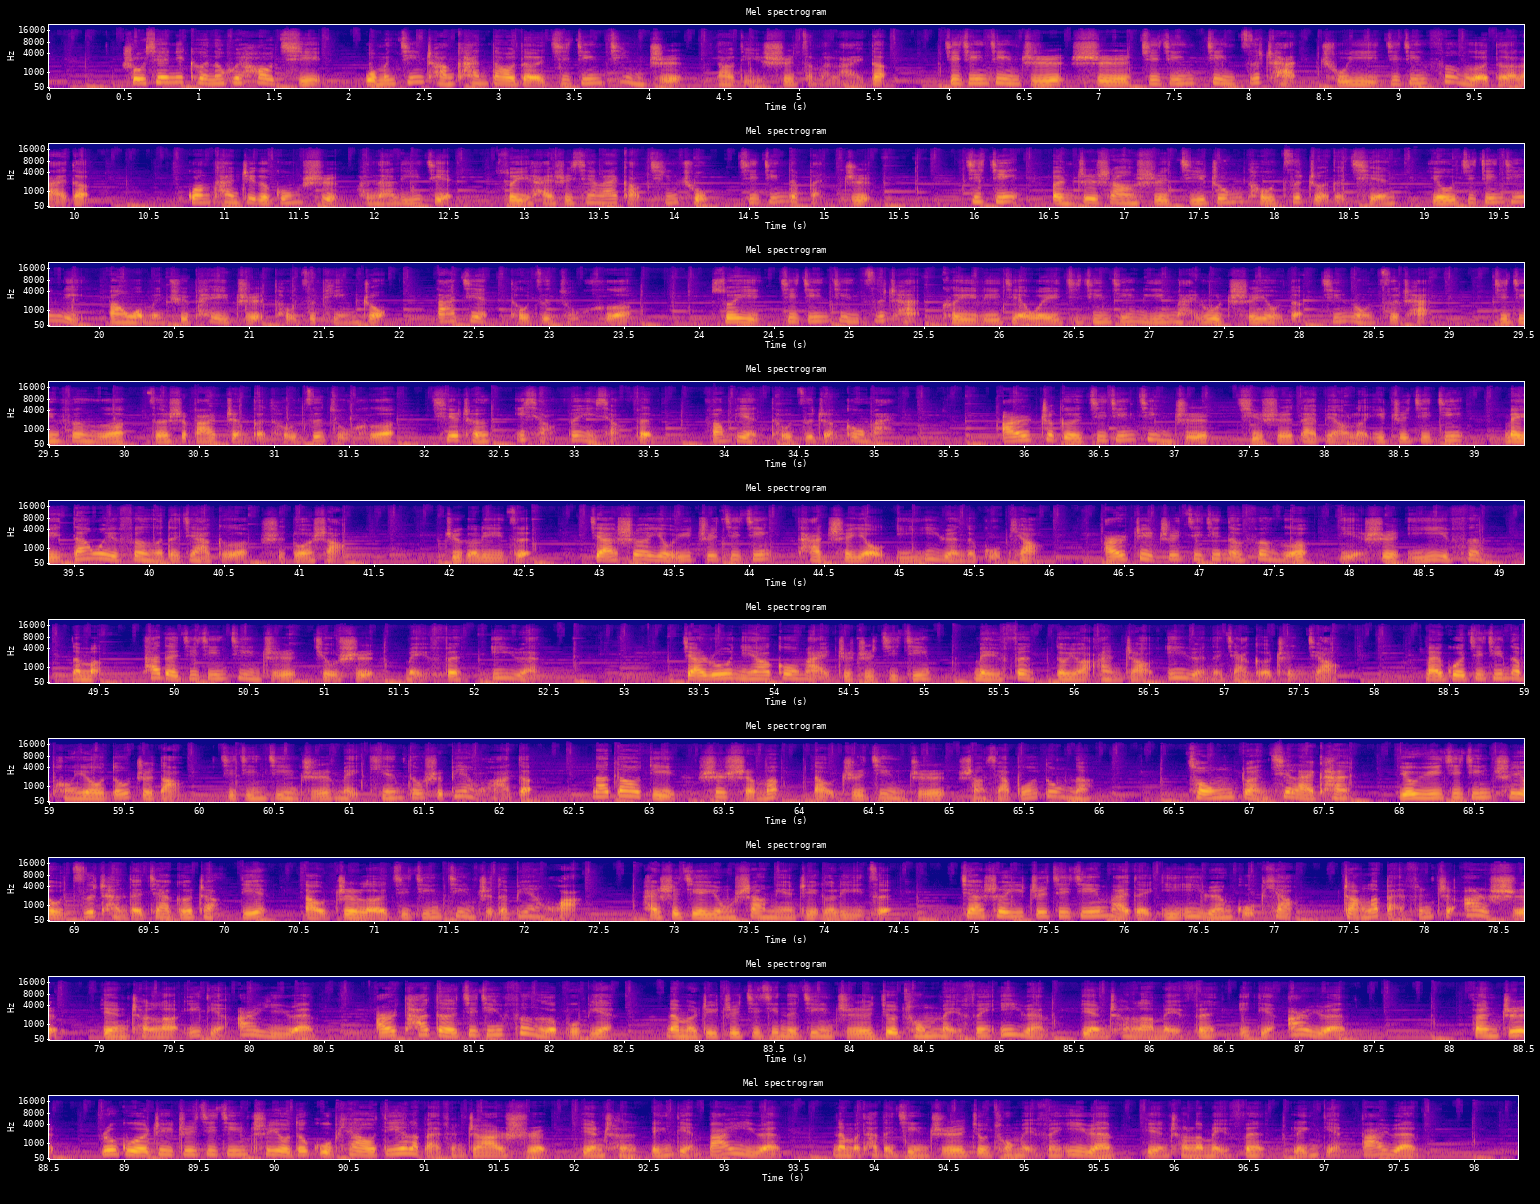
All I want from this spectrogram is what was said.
首先，你可能会好奇，我们经常看到的基金净值到底是怎么来的？基金净值是基金净资产除以基金份额得来的，光看这个公式很难理解，所以还是先来搞清楚基金的本质。基金本质上是集中投资者的钱，由基金经理帮我们去配置投资品种，搭建投资组合。所以，基金净资产可以理解为基金经理买入持有的金融资产，基金份额则是把整个投资组合切成一小份一小份，方便投资者购买。而这个基金净值其实代表了一只基金每单位份额的价格是多少。举个例子，假设有一只基金，它持有一亿元的股票，而这只基金的份额也是一亿份，那么它的基金净值就是每份一元。假如你要购买这只基金，每份都要按照一元的价格成交。买过基金的朋友都知道，基金净值每天都是变化的。那到底是什么导致净值上下波动呢？从短期来看，由于基金持有资产的价格涨跌，导致了基金净值的变化。还是借用上面这个例子，假设一只基金买的一亿元股票涨了百分之二十，变成了一点二亿元，而它的基金份额不变，那么这只基金的净值就从每份一元变成了每份一点二元。反之，如果这只基金持有的股票跌了百分之二十，变成零点八亿元，那么它的净值就从每份一元变成了每份零点八元。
